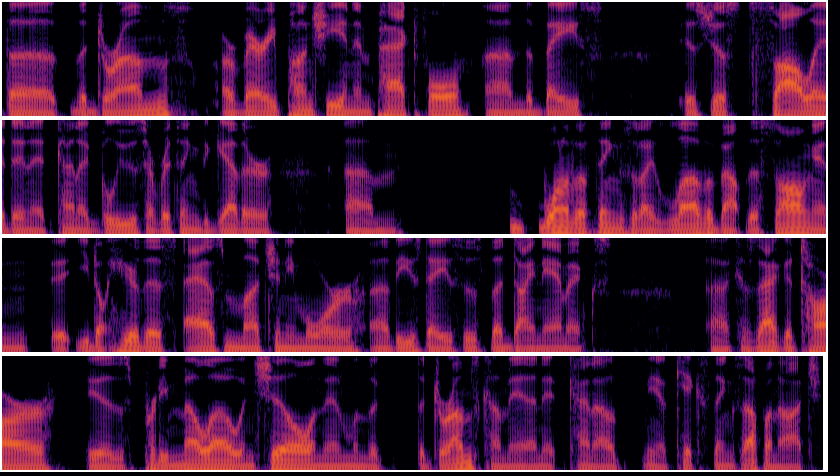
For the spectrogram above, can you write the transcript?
the the drums are very punchy and impactful. Um, the bass is just solid and it kind of glues everything together. Um, one of the things that I love about this song, and it, you don't hear this as much anymore uh, these days, is the dynamics. Because uh, that guitar is pretty mellow and chill, and then when the the drums come in, it kind of you know kicks things up a notch.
